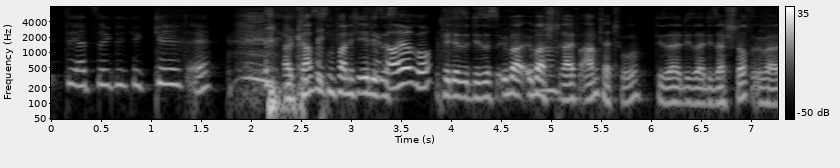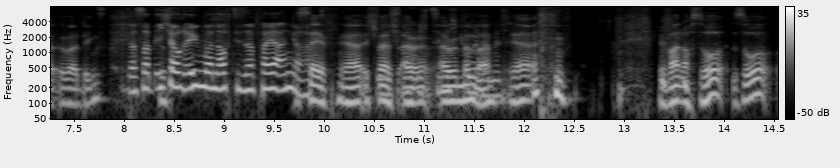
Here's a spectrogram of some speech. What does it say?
die hat's wirklich gekillt, ey. Am krassesten fand ich eh dieses, Euro. diese, dieses über, Überstreif-Arm-Tattoo, dieser, dieser, dieser Stoff über, über Dings. Das habe ich auch irgendwann auf dieser Feier angehabt. Safe, ja, ich Und weiß, ich I, I cool remember. damit. ja. Wir waren auch so, so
